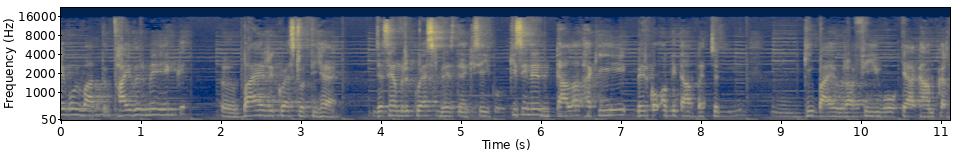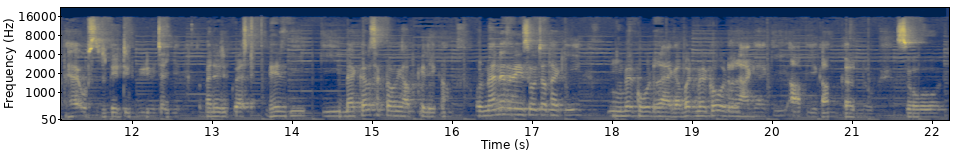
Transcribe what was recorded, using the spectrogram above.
एक और बात फाइवर में एक बाय रिक्वेस्ट होती है। जैसे हम रिक्वेस्ट भेजते हैं किसी को किसी ने डाला था कि मेरे को अमिताभ बच्चन की बायोग्राफी वो क्या काम करते हैं उस रिलेटेड वीडियो चाहिए। तो मैंने रिक्वेस्ट भेज दी कि मैं कर सकता हूँ आपके लिए काम। और मैंने तो नहीं सोचा था कि मेरे को ऑर्डर आएगा बट मेरे को ऑर्डर आ गया कि आप ये काम कर लो। सो so,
